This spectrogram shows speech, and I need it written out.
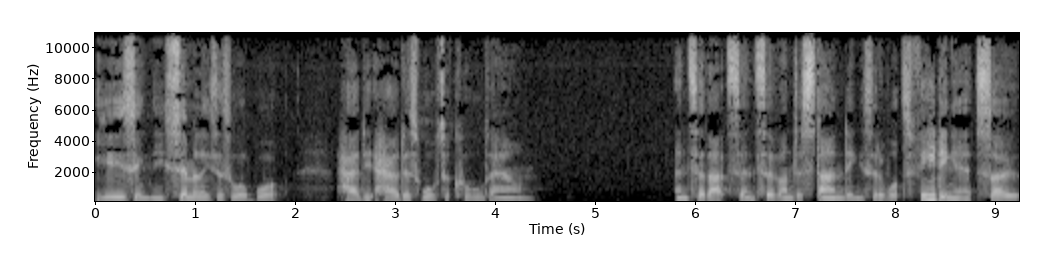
using these similes as well. What, how, do, how does water cool down? And so that sense of understanding sort of what's feeding it. So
